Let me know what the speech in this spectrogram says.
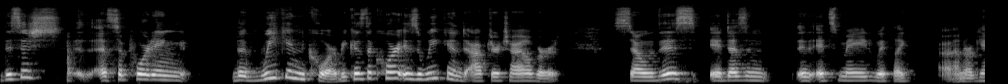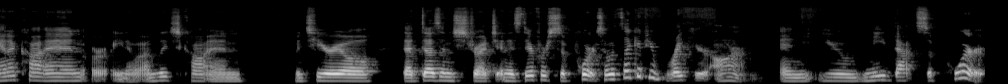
this is uh, supporting the weakened core because the core is weakened after childbirth. So this it doesn't it, it's made with like an organic cotton or you know unbleached cotton material that doesn't stretch and it's there for support. So it's like if you break your arm and you need that support.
